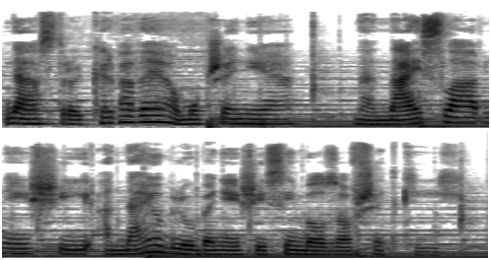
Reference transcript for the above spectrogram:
nástroj krvavého mučenia, na najslávnejší a najobľúbenejší symbol zo všetkých –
